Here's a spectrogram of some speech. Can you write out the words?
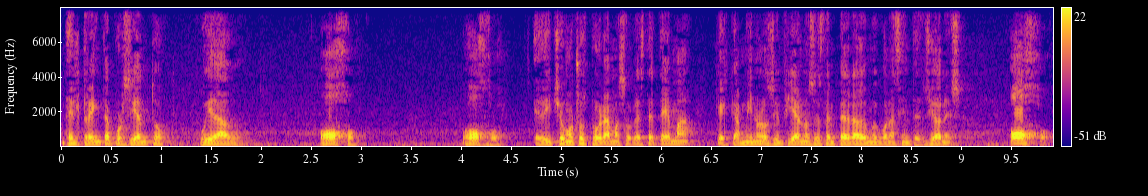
del 30%, cuidado, ojo, ojo, He dicho en otros programas sobre este tema que el camino a los infiernos está empedrado de muy buenas intenciones. Ojo,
